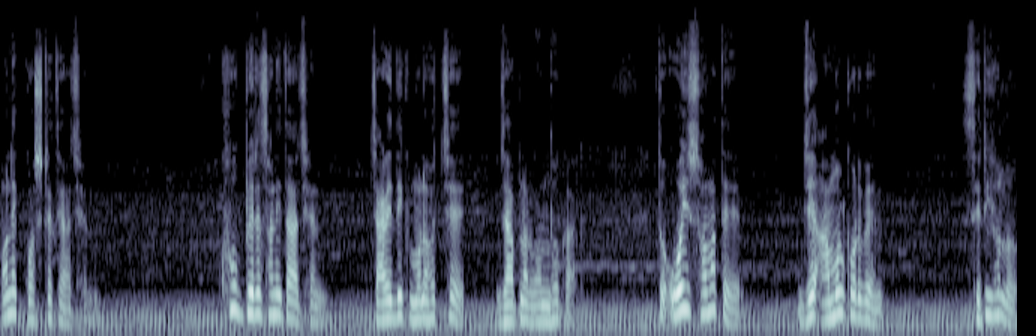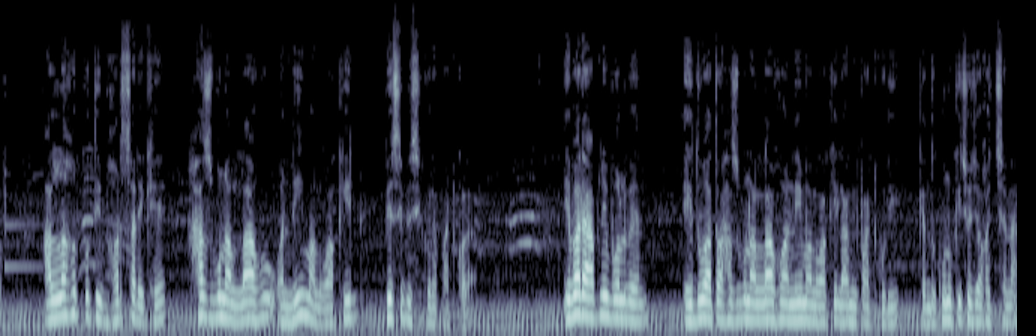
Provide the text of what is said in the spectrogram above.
অনেক কষ্টেতে আছেন। খুব পেরেশানিতে আছেন। চারিদিক মনে হচ্ছে যে আপনার অন্ধকার। তো ওই সময়তে যে আমল করবেন, সেটি হলো আল্লাহর প্রতি ভরসা রেখে হাসবুন আল্লাহু ও নিম আল ওয়াকিল বেশি বেশি করে পাঠ করা। এবারে আপনি বলবেন, এই দোয়া তো হাসবুন আল্লাহু আর নিম আল ওয়াকিল আমি পাঠ করি, কিন্তু কোনো কিছু যে হচ্ছে না।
